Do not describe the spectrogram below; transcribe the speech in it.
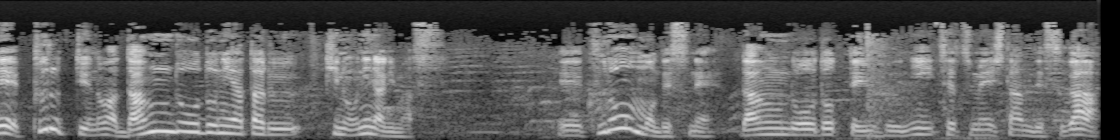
で、プルっていうのはダウンロードにあたる機能になります。えー、クローンもですね、ダウンロードっていう風に説明したんですが、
